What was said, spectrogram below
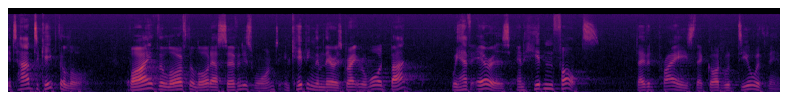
It's hard to keep the law. By the law of the Lord, our servant is warned. In keeping them, there is great reward, but we have errors and hidden faults. David prays that God would deal with them.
